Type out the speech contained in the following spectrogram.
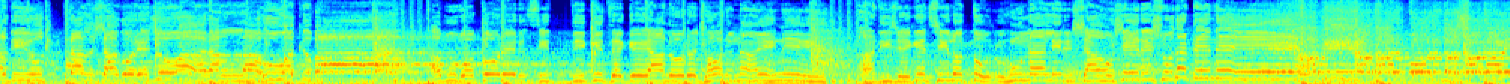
হাদি উত্তাল সাগরে জোয়ার, আল্লাহু আকবার। আবু বকরের সিদ্দিক থেকে আলোর ঝর্ণা এনে আদি জেগেছিল তরুণ আলীর সাহসের সুদা টেনে। আমি পর্দা সরায়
